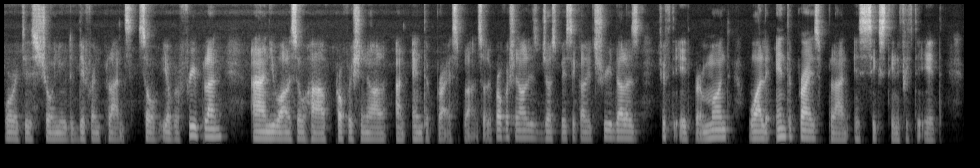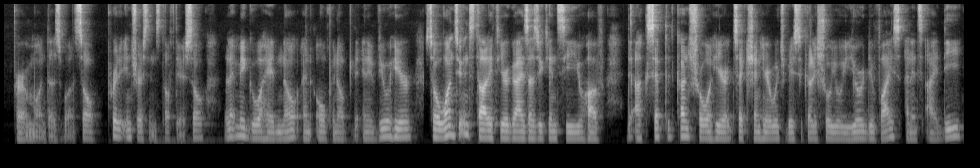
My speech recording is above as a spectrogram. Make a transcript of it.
where it is showing you the different plans. So you have a free plan and you also have professional and enterprise plan. So the professional is just basically $3.58 per month while the enterprise plan is 1658 per month as well. So pretty interesting stuff there. So let me go ahead now and open up the AnyViewer here. So once you install it here guys as you can see you have the accepted control here section here which basically show you your device and its id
